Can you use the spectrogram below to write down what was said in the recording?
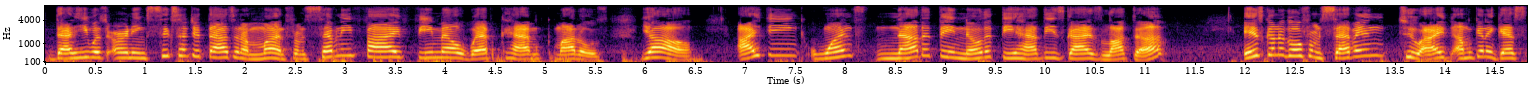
that he was earning 600,000 a month from 75 female webcam models. Y'all, I think once now that they know that they have these guys locked up, it's gonna go from seven to I I'm gonna guess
